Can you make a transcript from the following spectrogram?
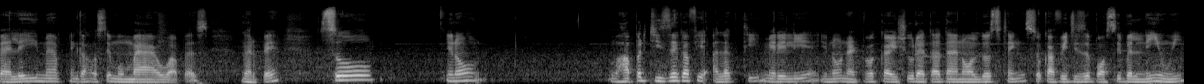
पहले ही मैं अपने गाँव से मुंबई आया हूँ वापस, घर पे। सो यू नो वहाँ पर चीज़ें काफ़ी अलग थी मेरे लिए यू नो नेटवर्क का इशू रहता था and all those things so काफ़ी चीज़ें पॉसिबल नहीं हुई।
